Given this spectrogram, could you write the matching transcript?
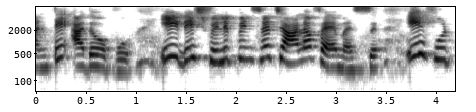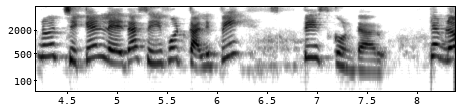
అంటే అదోపు. ఈ డిష్ ఫిలిప్పీన్స్లో చాలా ఫేమస్. ఈ ఫుడ్ను చికెన్ లేదా సీ ఫుడ్ కలిపి తీసుకుంటారు. లో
